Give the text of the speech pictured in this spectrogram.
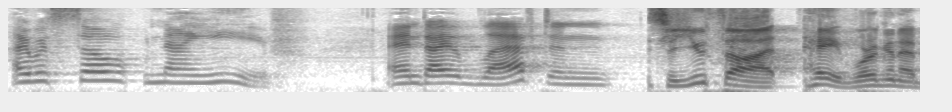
I was so naive, and I left, and So you thought, hey, we're gonna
